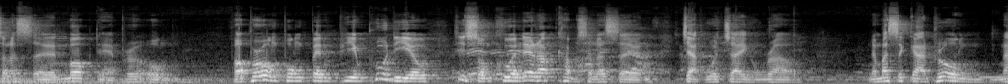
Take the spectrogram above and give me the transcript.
สรรเสริญมอบแด่พระองค์เพราะพระองค์พงเป็นเพียงผู้เดียวที่สมควรได้รับคำสรรเสริญจากหัวใจของเรา นมัสการพระองค์ใน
